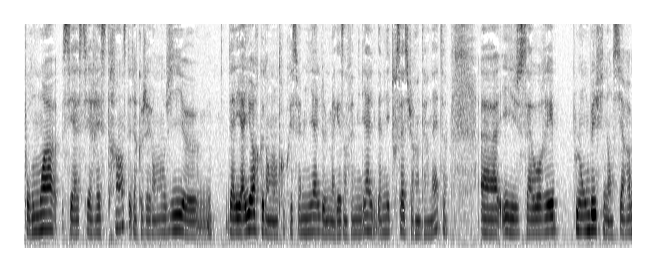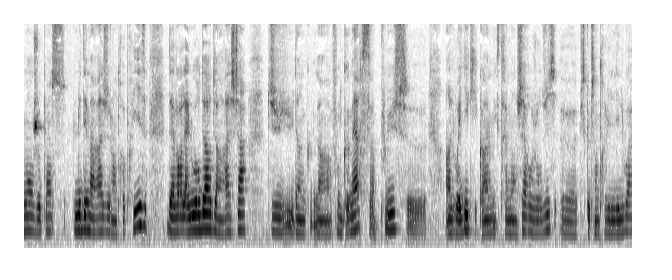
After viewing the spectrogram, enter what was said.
pour moi c'est assez restreint, c'est-à-dire que j'avais envie d'aller ailleurs que dans l'entreprise familiale, de le magasin familial, et d'amener tout ça sur Internet. Euh, et ça aurait plombé financièrement, je pense, le démarrage de l'entreprise, d'avoir la lourdeur d'un rachat d'un fonds de commerce, plus euh, un loyer qui est quand même extrêmement cher aujourd'hui, euh, puisque le centre-ville lillois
